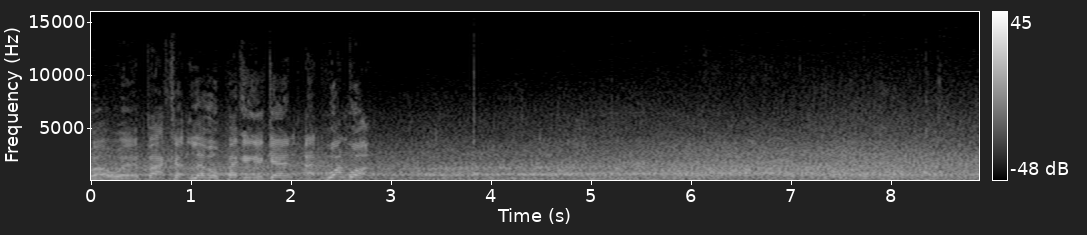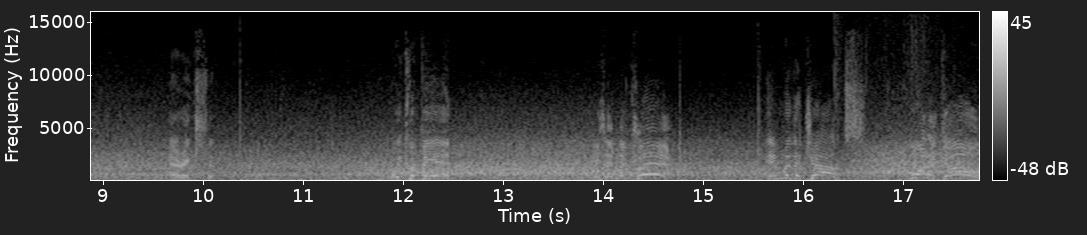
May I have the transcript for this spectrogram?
Well, we're back at level pegging again at 1-1. Eriksen. We could be in. He's in the clear. In with a chance. What a goal!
